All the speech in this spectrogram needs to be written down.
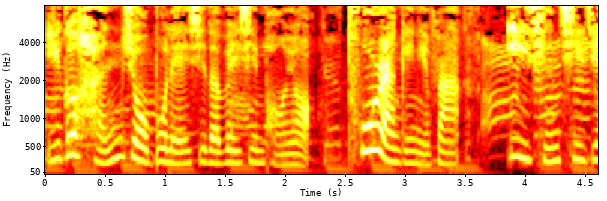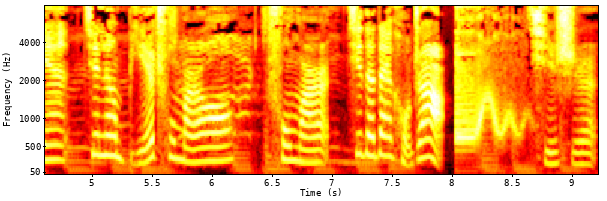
一个很久不联系的微信朋友突然给你发，疫情期间尽量别出门哦，出门记得戴口罩。其实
